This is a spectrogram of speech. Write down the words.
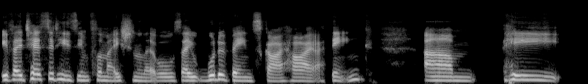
If they tested his inflammation levels, they would have been sky high, I think. Um, he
